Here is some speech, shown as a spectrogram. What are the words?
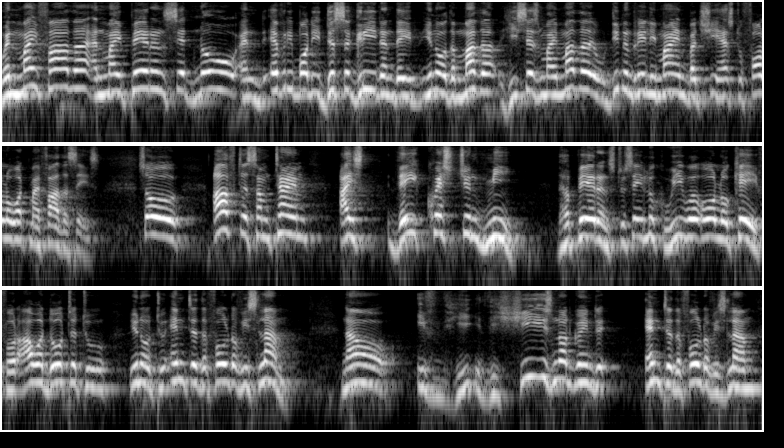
when my father and my parents said no and everybody disagreed and they, you know, the mother, he says, my mother didn't really mind, but she has to follow what my father says. So after some time, I, they questioned me her parents to say, look, we were all okay for our daughter to, you know, to enter the fold of Islam. Now, if, he, if she is not going to enter the fold of Islam,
